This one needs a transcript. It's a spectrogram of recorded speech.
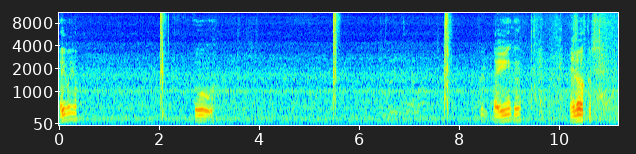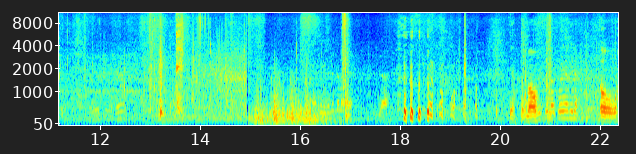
Ahí va yo. Oh. Ahí, que. Ahí la vas a Ya, vamos. Oh.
